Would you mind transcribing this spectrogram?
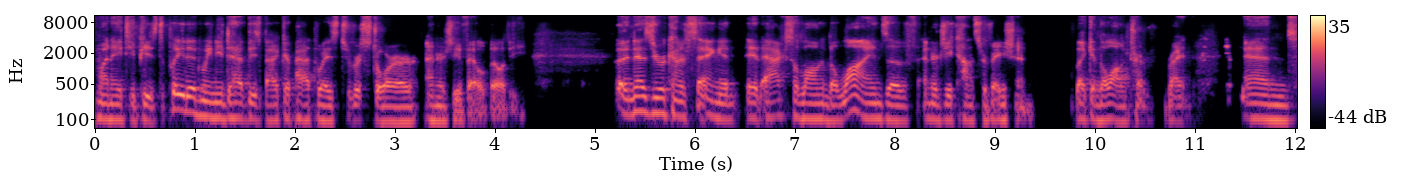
when ATP is depleted, we need to have these backup pathways to restore energy availability. And as you were kind of saying, it, it acts along the lines of energy conservation, like in the long term, right? And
